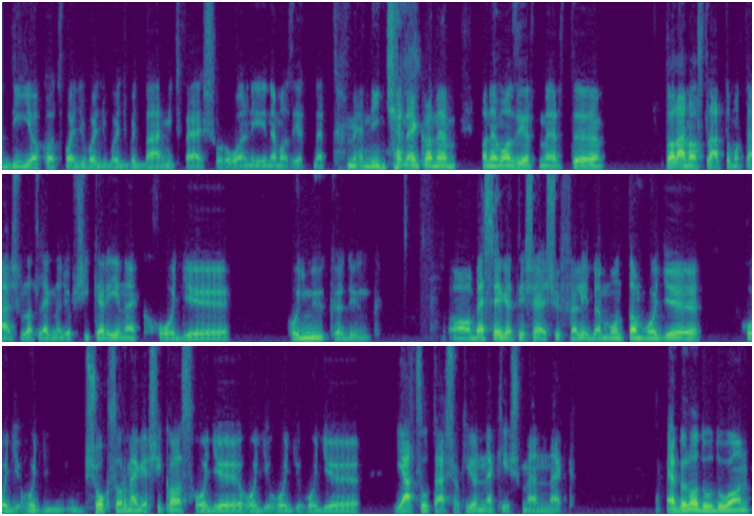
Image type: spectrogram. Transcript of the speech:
díjakat vagy, vagy, vagy, vagy bármit felsorolni, nem azért, mert, mert nincsenek, hanem, hanem azért, mert talán azt látom a társulat legnagyobb sikerének, hogy, hogy működünk. A beszélgetés első felében mondtam, hogy hogy, hogy sokszor megesik az, hogy, hogy, hogy, hogy játszótársak jönnek és mennek. Ebből adódóan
